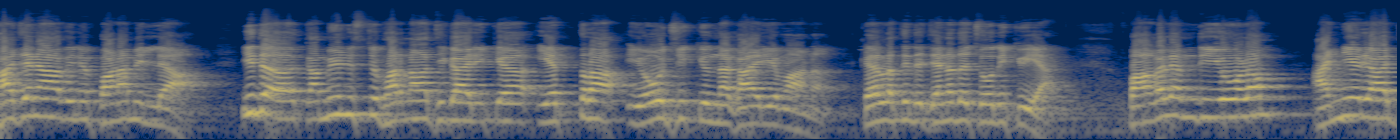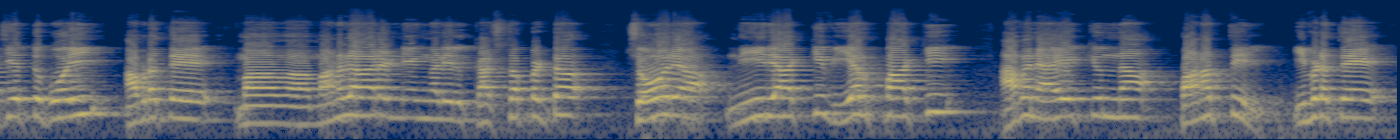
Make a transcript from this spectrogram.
ഖജനാവിന് പണമില്ല. ഇത് കമ്മ്യൂണിസ്റ്റ് ഭരണാധികാരിക്ക് എത്ര യോജിക്കുന്ന കാര്യമാണ്. കേരളത്തിന്റെ ജനത ചോദിക്കുകയാണ്. പകലന്തിയോളം അന്യരാജ്യത്ത് പോയി അവിടുത്തെ മണലാരണ്യങ്ങളിൽ കഷ്ടപ്പെട്ട് ചോര നീരാക്കി വിയർപ്പാക്കി അവൻ അയക്കുന്ന പണത്തിൽ ഇവിടുത്തെ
